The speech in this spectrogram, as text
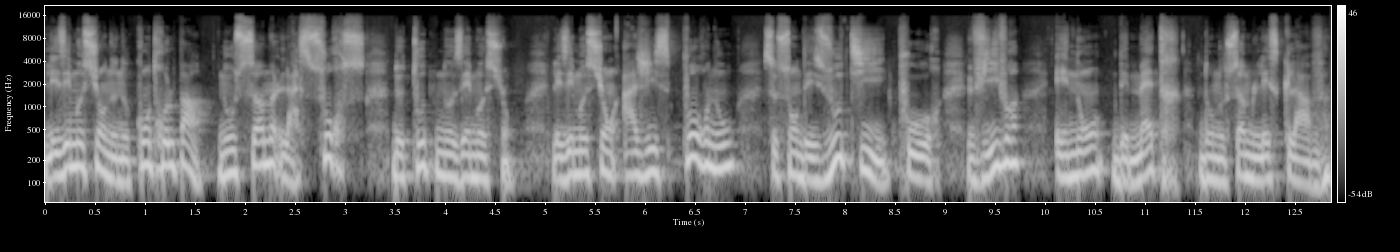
Les émotions ne nous contrôlent pas. Nous sommes la source de toutes nos émotions. Les émotions agissent pour nous. Ce sont des outils pour vivre et non des maîtres dont nous sommes l'esclave.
